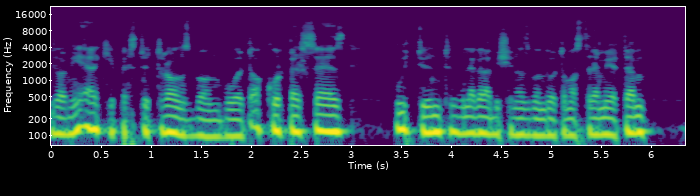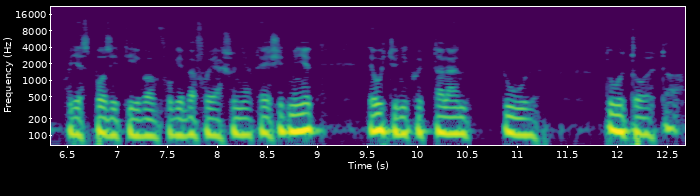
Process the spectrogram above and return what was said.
hogy valami elképesztő transzban volt. Akkor persze ez úgy tűnt, legalábbis én azt gondoltam, azt reméltem, hogy ez pozitívan fogja befolyásolni a teljesítményét, de úgy tűnik, hogy talán túl, túl tolta.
